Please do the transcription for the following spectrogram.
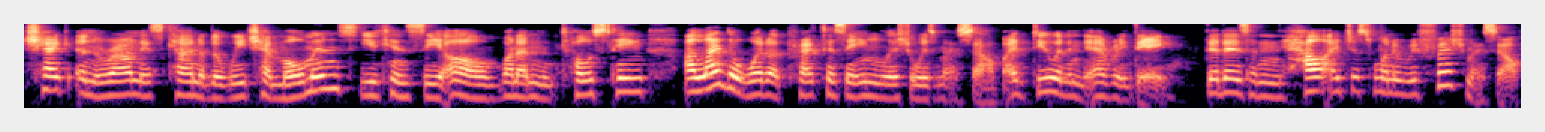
check and around this kind of the WeChat moments. You can see, oh, what I'm posting. I like the way of practicing English with myself. I do it in every day. That is how I just want to refresh myself.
